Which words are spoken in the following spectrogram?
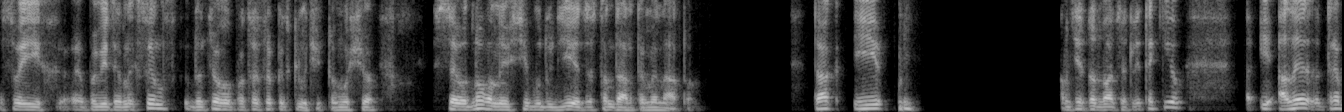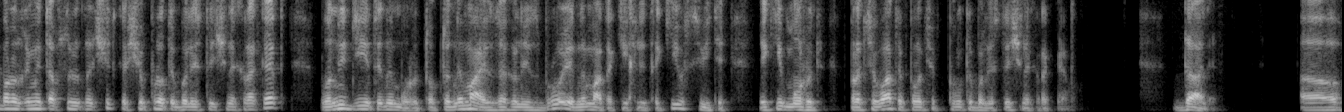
своїх е, повітряних сил до цього процесу підключить, тому що все одно вони всі будуть діяти за стандартами НАТО. Так, і ці 120 літаків. І, але треба розуміти абсолютно чітко, що проти балістичних ракет вони діяти не можуть. Тобто немає взагалі зброї, немає таких літаків в світі, які можуть працювати проти, проти балістичних ракет. Далі. Е,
